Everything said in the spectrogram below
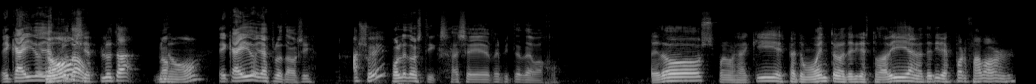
He caído y ha No, explotado. si explota. No. No. He caído y ha explotado, sí. ¿Ah, sí? Ponle dos ticks a ese repeater de abajo. De dos. Ponemos aquí. Espérate un momento. No te tires todavía. No te tires, por favor.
